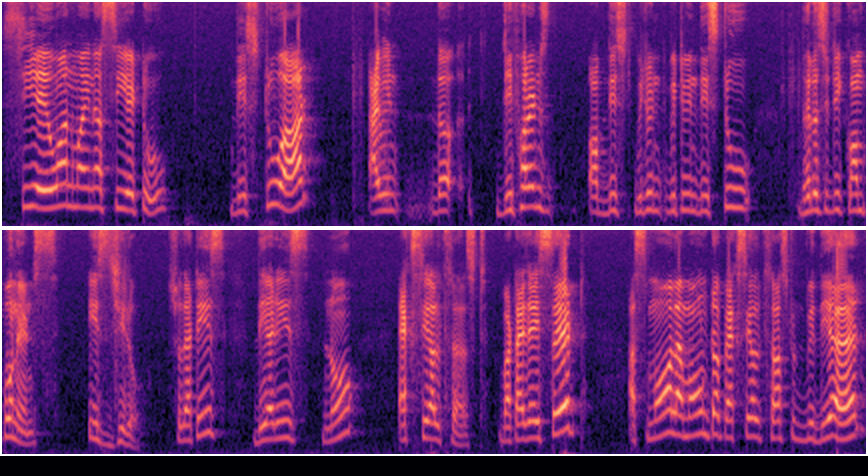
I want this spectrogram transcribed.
C A 1 minus C A 2 these two are I mean the difference of this between between these two velocity components is 0. So, that is there is no axial thrust, but as I said a small amount of axial thrust would be there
